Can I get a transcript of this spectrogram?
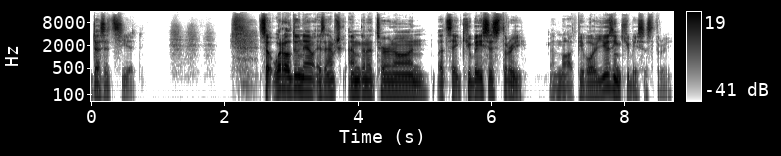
Does it see it? So what I'll do now is I'm, I'm going to turn on, let's say, Cubasis 3. And a lot of people are using Cubasis 3.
